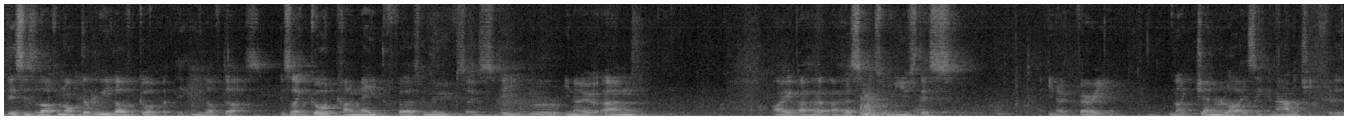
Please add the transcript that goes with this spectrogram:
This is love, not that we loved God, but that he loved us. It's like God kind of made the first move, so to speak. Mm. You know, um, I, I, heard, I heard someone sort of use this, you know, very like generalizing analogy for the,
